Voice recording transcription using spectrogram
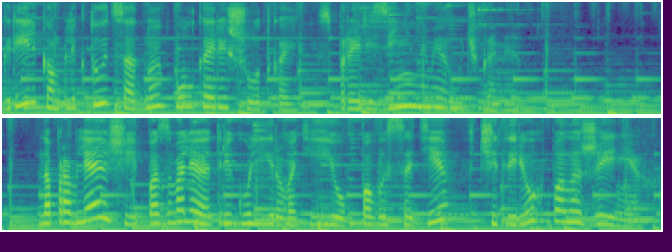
Гриль комплектуется одной полкой решеткой с прорезиненными ручками. Направляющие позволяют регулировать ее по высоте в четырех положениях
